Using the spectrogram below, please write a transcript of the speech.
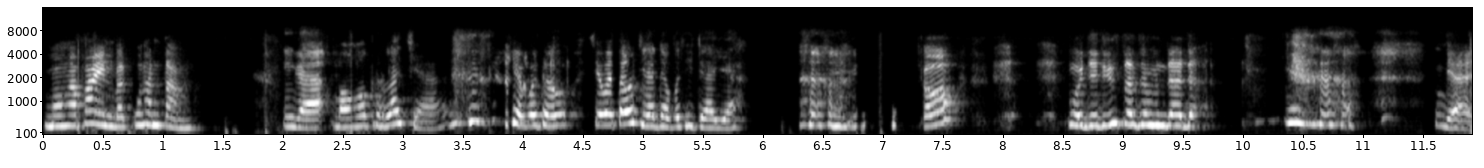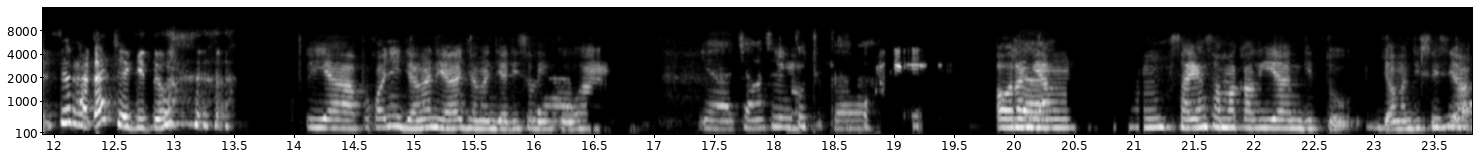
mau ngapain? Baku hantam? Enggak, mau ngobrol aja. siapa tahu, siapa tahu dia dapat hidayah. oh, mau jadi ustazah mendadak. ya curhat aja gitu Iya, pokoknya jangan ya, jangan jadi selingkuhan. Ya, jangan selingkuh juga. Orang Ya. yang sayang sama kalian gitu. Jangan di sisi Ya,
